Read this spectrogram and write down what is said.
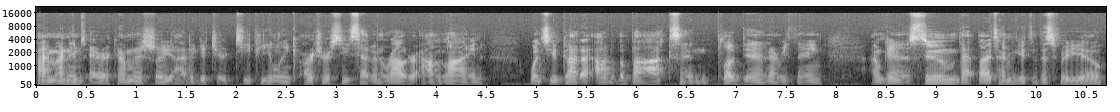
Hi, my name's Eric and I'm going to show you how to get your TP-Link Archer C7 router online. Once you've got it out of the box and plugged in and everything, I'm going to assume that by the time you get to this video,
